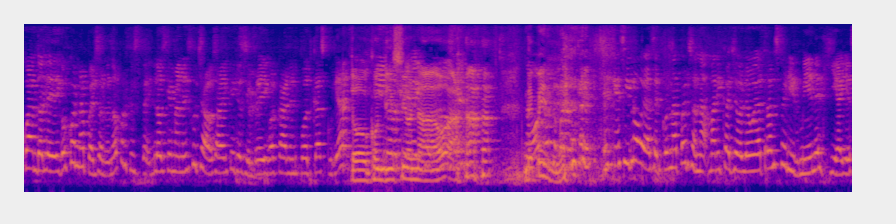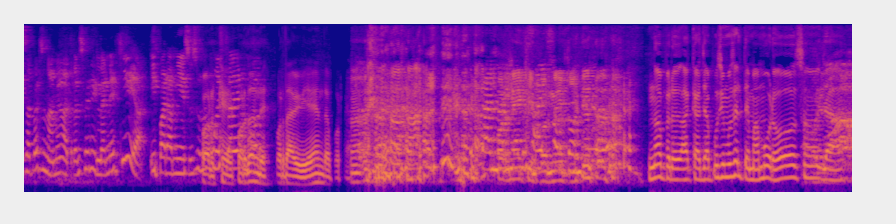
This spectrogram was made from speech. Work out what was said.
Cuando le digo con la persona, ¿no? Porque usted, los que me han escuchado saben que yo siempre digo acá en el podcast culiar. Todo condicionado. conocen- No, Depende. pasa es que, es que si lo voy a hacer con la persona, marica, yo le voy a transferir mi energía y esa persona me va a transferir la energía. Y para mí eso es una ¿Por qué? muestra de ¿Por amor. dónde? Por la vivienda, por... Por Neki, por Neki. ¿no? No, pero acá ya pusimos el tema amoroso, ya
